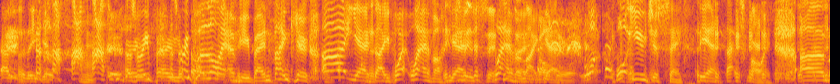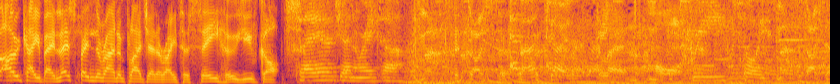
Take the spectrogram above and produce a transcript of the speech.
absolutely. That's very, very that's very polite of you, Ben. Thank you. Uh, yeah, Dave. Wha- whatever. If yeah, you just insist, whatever, Dave, mate. I'll yeah. do it, yeah. What, what you just said. Yeah, that's fine. Um, okay, Ben. Let's spin the random player generator. See who you've got. Player generator. Matt Dyson. Emma Jones. Glenn Moore. Free choice. Dyson.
